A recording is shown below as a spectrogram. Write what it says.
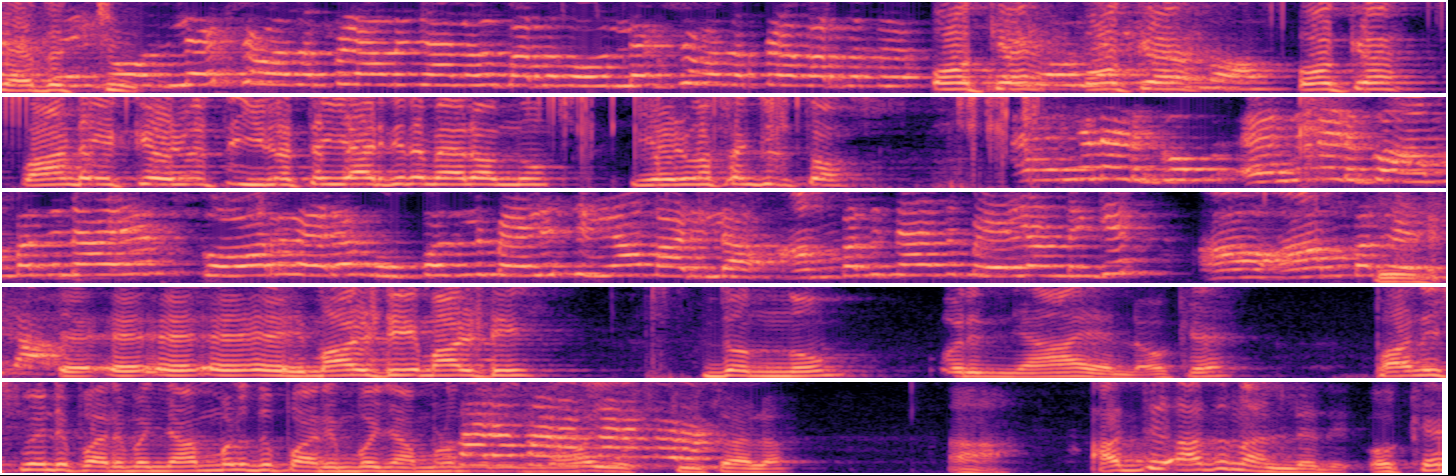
കിതച്ചു. Okay okay? ഓക്കെ. വേണ്ട എനിക്ക് എഴുപത്തി ഇരുപത്തി അയ്യായിരത്തിന്റെ മേലെ വന്നു. എഴുപത്തഞ്ച് എടുത്തോ? എങ്ങനെ എടുക്കും? അമ്പതിനായിരം സ്കോർ വരെ മുപ്പതിന് മേലെ ചെയ്യാൻ പാടില്ല. മേലെ ഉണ്ടെങ്കിൽ അമ്പത് എടുക്കാം. മാൾട്ടി മാൾട്ടി. ഇതൊന്നും ഒരു ന്യായമല്ല ഓക്കെ പണിഷ്മെന്റ് പറയുമ്പോ നമ്മളിത് പറയുമ്പോ നമ്മളൊന്നും നോ എക്സ്ക്യൂസാലോ? ആ അത് അത് നല്ലത് ഓക്കെ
